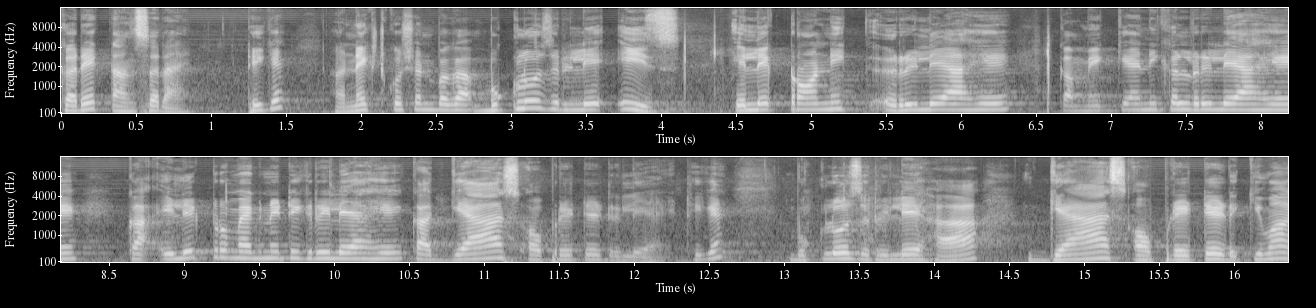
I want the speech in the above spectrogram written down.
करेक्ट आन्सर आहे. ठीक आहे? नेक्स्ट क्वेश्चन बघा Buchholz relay is electronic relay आहे का मेकॅनिकल रिले आहे? का इलेक्ट्रोमॅग्नेटिक रिले आहे का गॅस ऑपरेटेड रिले आहे ठीक आहे? बुक्लोज रिले हा गॅस ऑपरेटेड किंवा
